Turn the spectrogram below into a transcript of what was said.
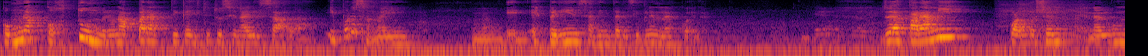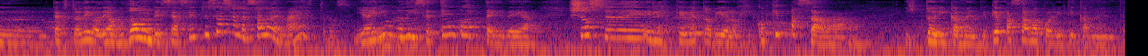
como una costumbre, una práctica institucionalizada. Y por eso no hay eh, experiencias de interdisciplina en la escuela. Entonces, para mí, cuando yo en algún texto digo, digamos, ¿dónde se hace esto? Se hace en la sala de maestros. Y ahí uno dice, tengo esta idea, yo sé del esqueleto biológico, ¿qué pasaba históricamente? ¿Qué pasaba políticamente?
